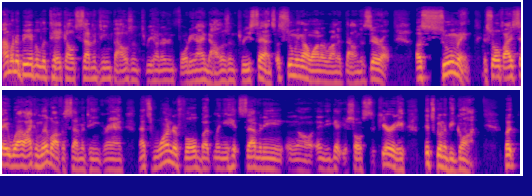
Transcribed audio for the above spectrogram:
I'm going to be able to take out $17,349.03, assuming I want to run it down to zero. Assuming. So if I say, well, I can live off of 17 grand, that's wonderful. But when you hit 70, you know, and you get your Social Security, it's going to be gone. But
